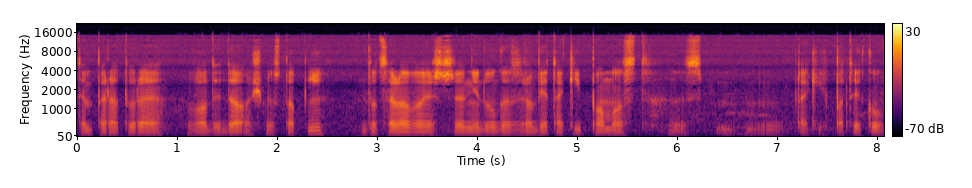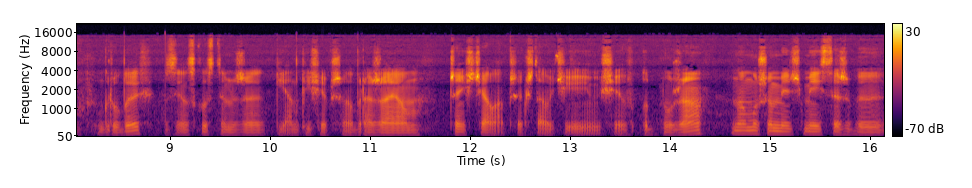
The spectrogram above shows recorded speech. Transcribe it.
temperaturę wody do 8 stopni. Docelowo jeszcze niedługo zrobię taki pomost z takich patyków grubych. W związku z tym, że kijanki się przeobrażają, część ciała przekształci się w odnóża. No muszą mieć miejsce, żeby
